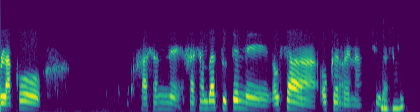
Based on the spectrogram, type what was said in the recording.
olako jasan, jasan bat zuten e, gauza okerrena, ziurazki. Bai. Aizu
